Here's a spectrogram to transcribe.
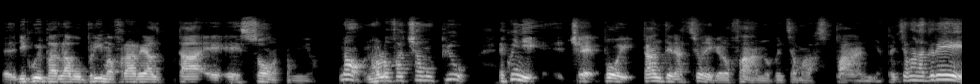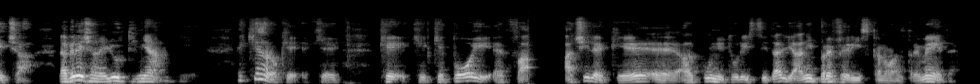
eh, di cui parlavo prima fra realtà e, e sogno. No, non lo facciamo più. E quindi c'è poi tante nazioni che lo fanno, pensiamo alla Spagna, pensiamo alla Grecia, la Grecia negli ultimi anni. È chiaro che, che, che, che poi è facile che eh, alcuni turisti italiani preferiscano altre mete,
